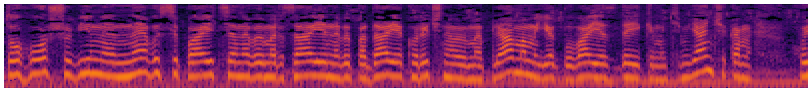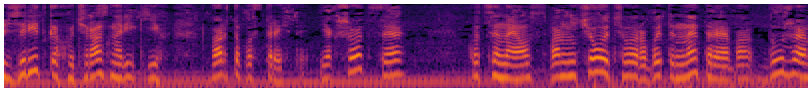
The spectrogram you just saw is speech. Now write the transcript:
Того, що він не висипається, не вимерзає, не випадає коричневими плямами, як буває з деякими тім'янчиками, хоч зрідка, хоч раз на рік їх варто постригти. Якщо це коцинеус, вам нічого цього робити не треба. Дуже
